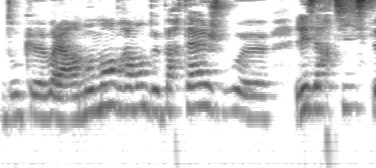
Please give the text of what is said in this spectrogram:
donc voilà un moment vraiment de partage où les artistes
